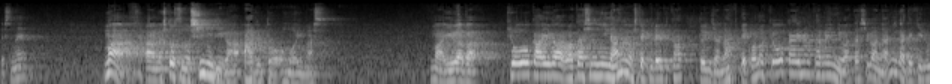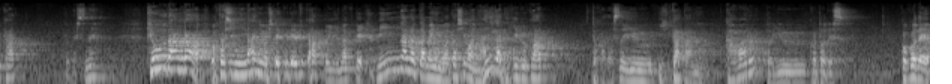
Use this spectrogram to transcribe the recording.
ですね。まああの一つの真理があると思います。まあいわば教会が私に何をしてくれるかというんじゃなくてこの教会のために私は何ができるかとですね。教団が私に何をしてくれるかというなくてみんなのために私は何ができるかとかですねいう生き方に変わるということです。ここで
